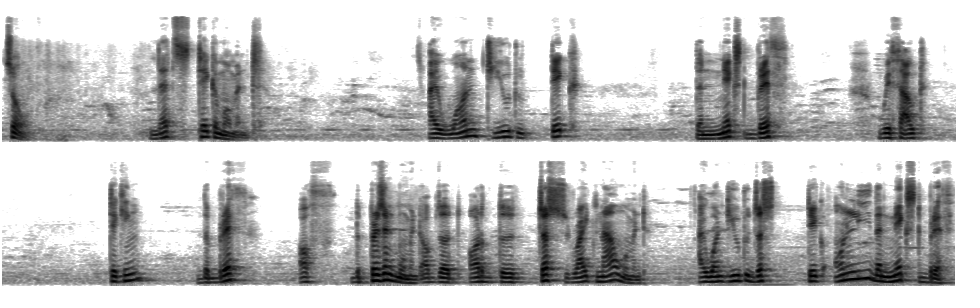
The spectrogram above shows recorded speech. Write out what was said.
So let's take a moment I want you to take the next breath without taking the breath of the present moment of the or the just right now moment. I want you to just take only the next breath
